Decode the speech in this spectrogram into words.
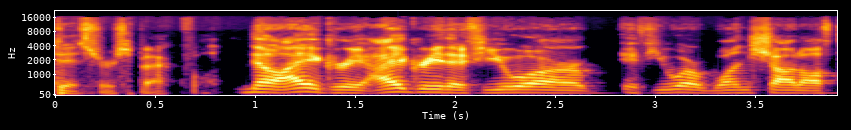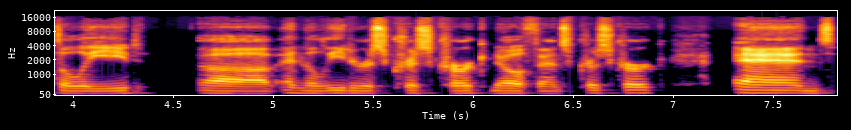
disrespectful. No, I agree. I agree that if you are if you are one shot off the lead, uh, and the leader is Chris Kirk. No offense, Chris Kirk. And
